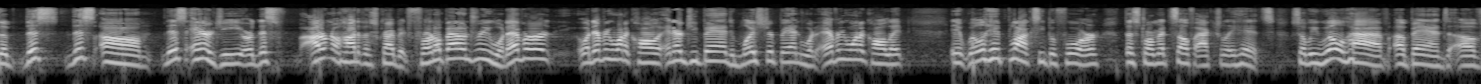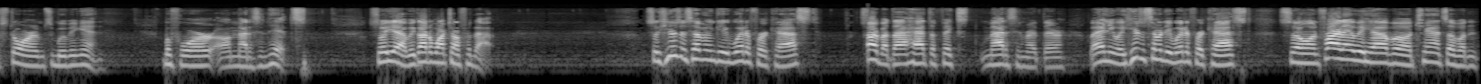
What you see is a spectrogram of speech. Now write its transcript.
the this this um this energy or this I don't know how to describe it frontal boundary whatever whatever you want to call it energy band moisture band whatever you want to call it it will hit Bloxy before the storm itself actually hits. So we will have a band of storms moving in before um, Madison hits. So yeah, we got to watch out for that. So here's a seven-day weather forecast. Sorry about that. I had to fix Madison right there. But anyway, here's a seven-day weather forecast. So on Friday we have a chance of an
